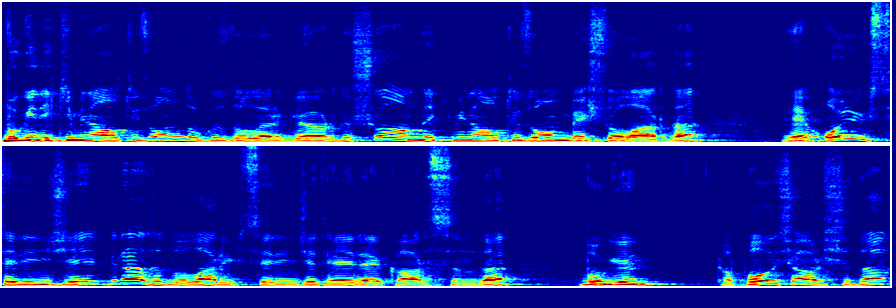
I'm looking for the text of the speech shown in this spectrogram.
Bugün 2619 doları gördü. Şu anda 2615 dolarda. Ve o yükselince biraz da dolar yükselince TL karşısında bugün Kapalı çarşıda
